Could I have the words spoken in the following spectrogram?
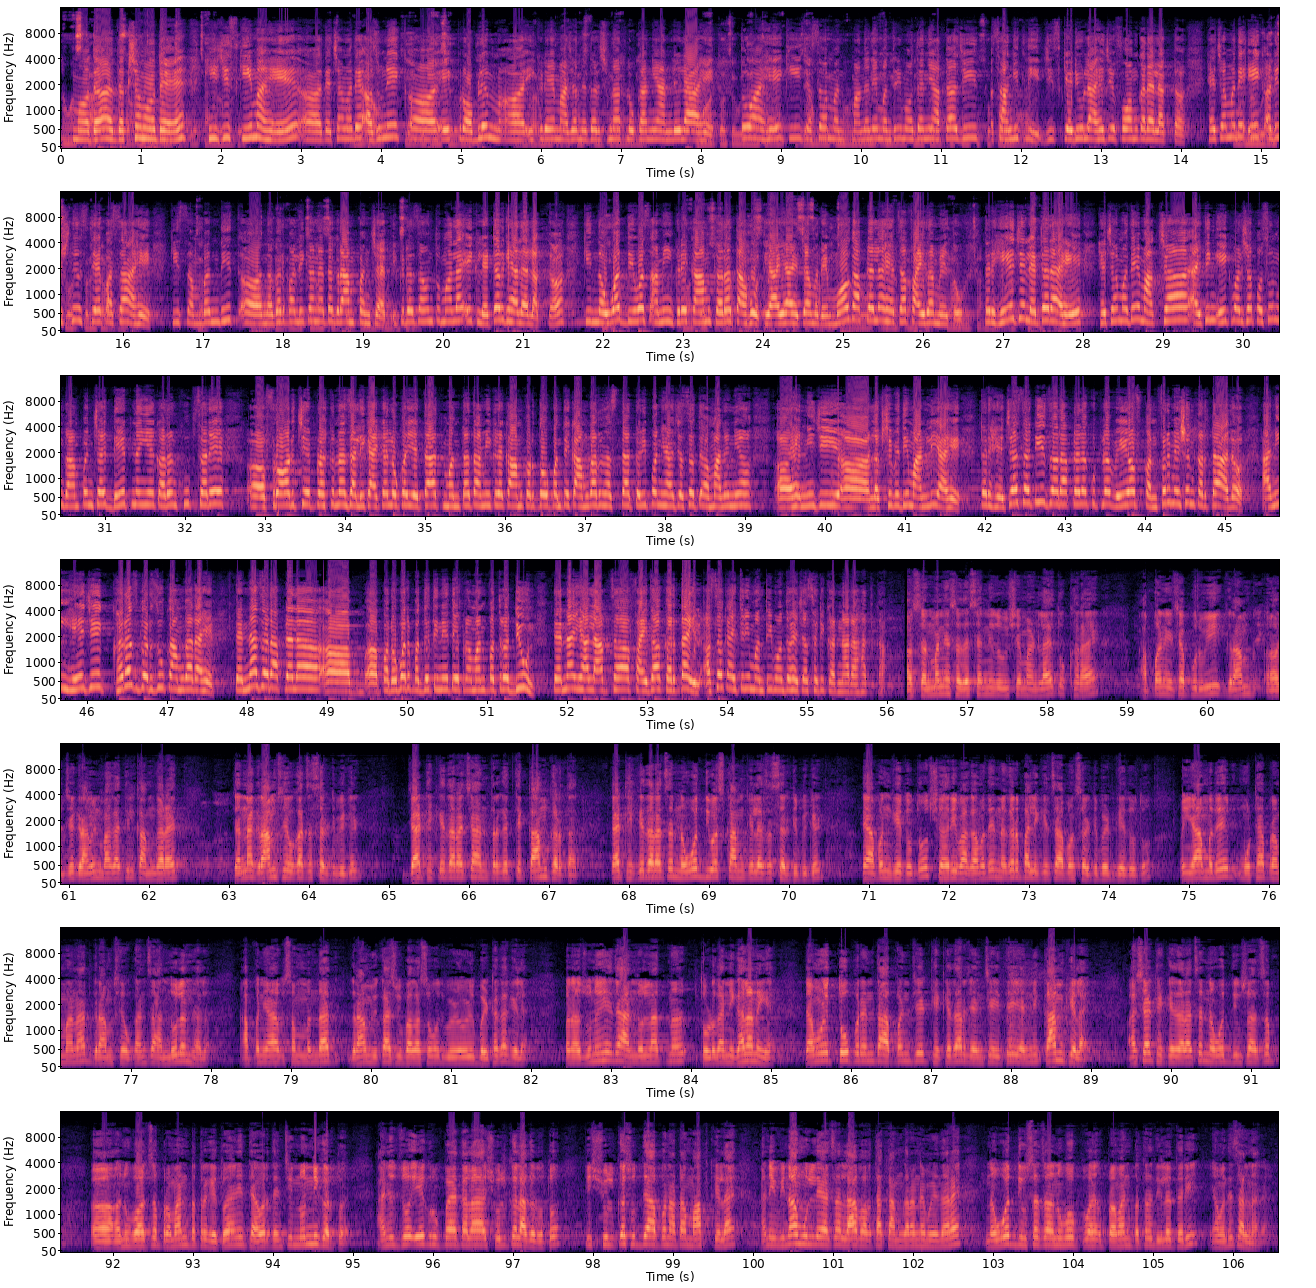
महोदय अध्यक्ष महोदय ही जी स्कीम आहे त्याच्यामध्ये अजून एक एक प्रॉब्लेम इकडे माझ्या निदर्शनात लोकांनी आणलेला आहे. तो आहे की जसं मन- माननीय मंत्री महोदयांनी आता जी सांगितली जी स्केड्यूल आहे जे फॉर्म करायला लागतं ह्याच्यामध्ये एक अडिशनल स्टेप असा आहे की संबंधित नगरपालिका नाही तर ग्रामपंचायत इकडे जाऊन तुम्हाला एक लेटर घ्यायला लागतं की नव्वद दिवस आम्ही इकडे काम करत आहोत या या ह्याच्यामध्ये. मग आपल्याला ह्याचा फायदा मिळतो. तर हे जे लेटर आहे ह्याच्यामध्ये मागच्या आय थिंक एक वर्षापासून ग्रामपंचायत देत नाहीये कारण खूप सारे फ्रॉडचे प्रकरण झाली. काय काय लोक येतात म्हणतात आम्ही इकडे काम करतो पण ते कामगार नसतात तरी पण ह्या जसं माननीय ह्यांनी जी लक्षवेधी मांडली आहे तर ह्याच्यासाठी जर आपल्याला कुठलं वे ऑफ कन्फर्मेशन करता आलं आणि हे जे खरंच गरजू कामगार आहेत त्यांना जर आपल्याला बरोबर पद्धतीने ते प्रमाणपत्र देऊन त्यांना ह्या लाभचा फायदा करता येईल असं काहीतरी मंत्रिमंडळ ह्याच्यासाठी करणार आहात का? सन्मान्य सदस्यांनी जो विषय मांडला आहे तो खरा आहे. आपण याच्यापूर्वी ग्राम जे ग्रामीण भागातील कामगार आहेत त्यांना ग्रामसेवकाचं सर्टिफिकेट ज्या ठेकेदाराच्या अंतर्गत ते काम करतात त्या ठेकेदाराचं नव्वद दिवस काम केल्याचं सर्टिफिकेट हे आपण घेत होतो. शहरी भागामध्ये नगरपालिकेचं आपण सर्टिफिकेट घेत होतो. पण यामध्ये मोठ्या प्रमाणात ग्रामसेवकांचं आंदोलन झालं. आपण या संबंधात ग्रामविकास विभागासोबत वेळोवेळी बैठका केल्या पण अजूनही त्या आंदोलनातनं तोडगा निघाला नाही आहे त्यामुळे तोपर्यंत आपण जे ठेकेदार ज्यांच्या इथे यांनी काम केलंय अशा ठेकेदाराचं नव्वद दिवसाचं अनुभवाचं प्रमाणपत्र घेतोय आणि त्यावर त्यांची नोंदणी करतोय. आणि जो एक रुपया त्याला शुल्क लागत होतो ती शुल्क सुद्धा आपण आता माफ केलाय आणि विनामूल्य याचा लाभ आता कामगारांना मिळणार आहे. नव्वद दिवसाचा अनुभव प्रमाणपत्र दिलं तरी यामध्ये चालणार आहे.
